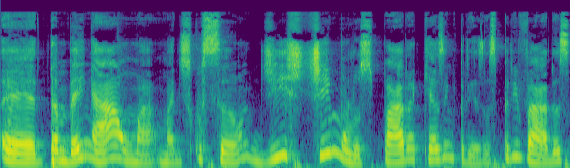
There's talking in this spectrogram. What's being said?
é, também há uma, uma discussão de estímulos para que as empresas privadas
